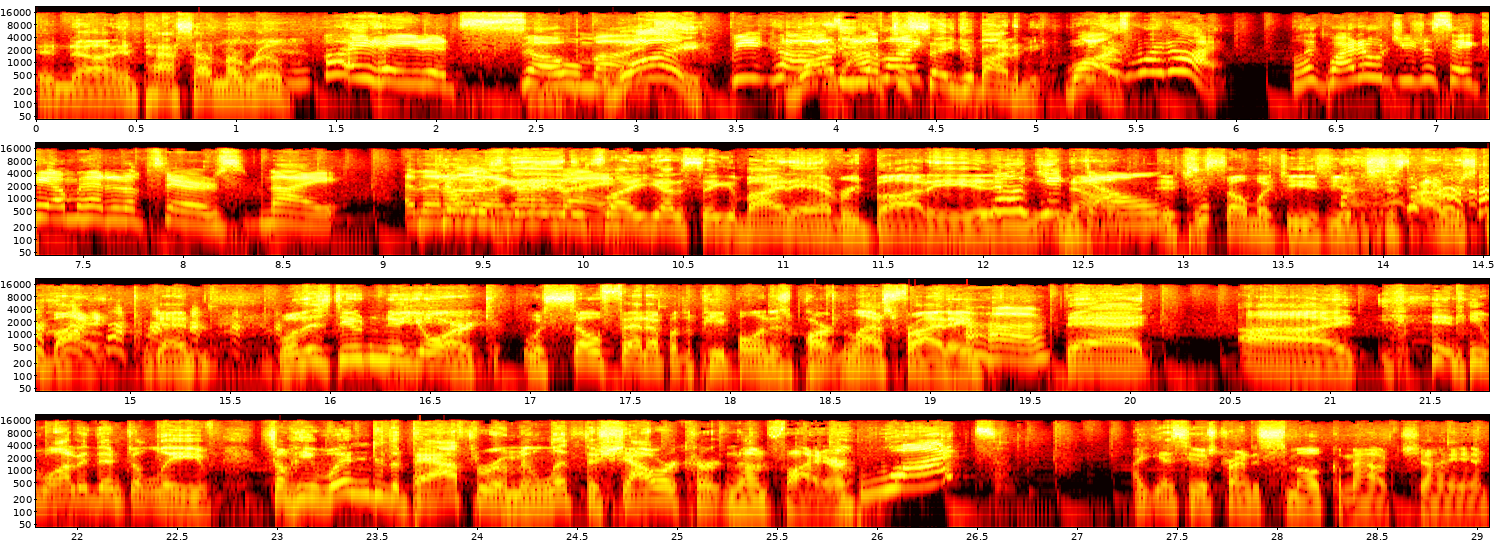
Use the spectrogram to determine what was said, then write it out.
and uh, and pass out in my room. I hate it so much. Why? Because why do you I'm have like, to say goodbye to me? Why? Because why not? Like, why don't you just say, "Okay, I'm headed upstairs, night," and then I'll be like, "All right, then bye." it's like you got to say goodbye to everybody. And No, you don't. It's just so much easier. It's just Irish goodbye. Okay. Well, this dude in New York was so fed up with the people in his apartment last Friday Uh-huh. that uh, he wanted them to leave. So he went into the bathroom and lit the shower curtain on fire. what? I guess he was trying to smoke them out, Cheyenne.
